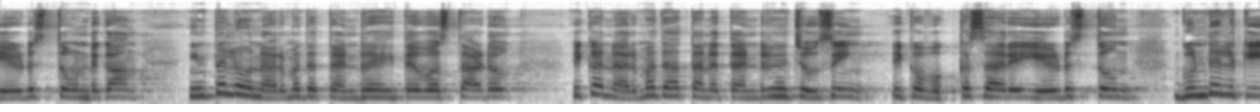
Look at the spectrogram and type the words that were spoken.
ఏడుస్తూ ఉండగా ఇంతలో నర్మద తండ్రి అయితే వస్తాడు. ఇక నర్మద తన తండ్రిని చూసి ఇక ఒక్కసారి ఏడుస్తూ గుండెలకి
